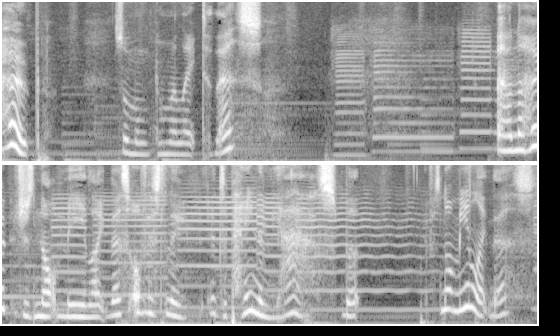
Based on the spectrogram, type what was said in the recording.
I hope someone can relate to this. And I hope it's just not me like this. Obviously, it's a pain in the ass, but if it's not me like this,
